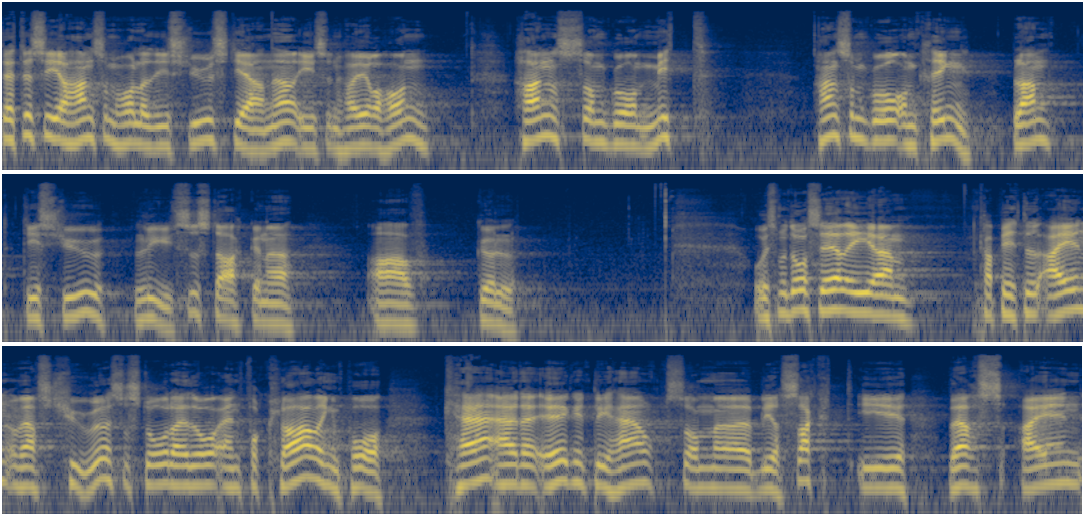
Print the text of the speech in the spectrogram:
Dette sier han som holder de sju stjerner i sin høyre hånd, han som går midt, han som går omkring blant de sju lysestakene av gull. Og Hvis vi da ser i um, kapittel 1 og vers 20, så står det da en forklaring på hva er det egentlig her som uh, blir sagt i vers 1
